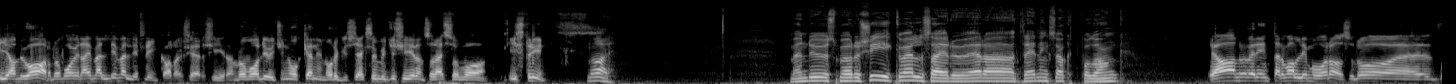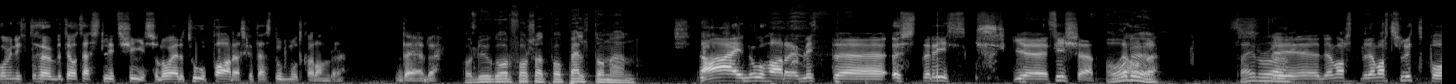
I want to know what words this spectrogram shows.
i januar. Da var jo de veldig veldig flinke å arrangere skirenn. Da var det jo ikke noen i Norge som gikk så mye skirenn som de som var i Stryn. Nei. Men du smører ski i kveld, sier du. Er det treningsøkt på gang? Ja, nå er det intervall i morgen, så da eh, får vi nytte høvet til å teste litt ski. Så da er det to par jeg skal teste opp mot hverandre. Det er det. Og du går fortsatt på peltonen? Nei, nå har jeg blitt uh, østerriksk uh, Fischer. Å du, sier du det? Det, det ble slutt på,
